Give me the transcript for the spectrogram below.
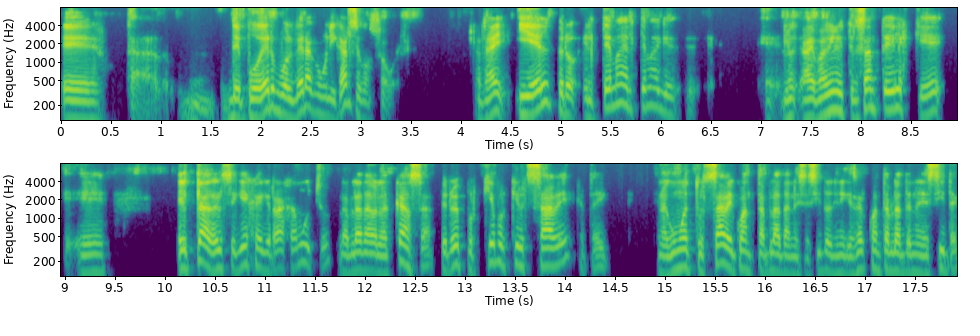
eh, de poder volver a comunicarse con su abuela. Y él, pero el tema, el tema que eh, lo, a mí lo interesante de él es que eh, él, claro, él se queja que trabaja mucho, la plata no le alcanza, pero es por qué, porque él sabe. En algún momento él sabe cuánta plata necesita, tiene que saber cuánta plata necesita.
